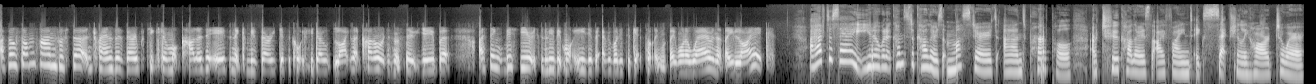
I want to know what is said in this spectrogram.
I feel sometimes with certain trends they're very particular on what colours it is, and it can be very difficult if you don't like that colour or it doesn't suit you. But I think this year it's going to be a bit more easy for everybody to get something that they want to wear and that they like. I have to say, you know, when it comes to colours, mustard and purple are two colours that I find exceptionally hard to wear.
